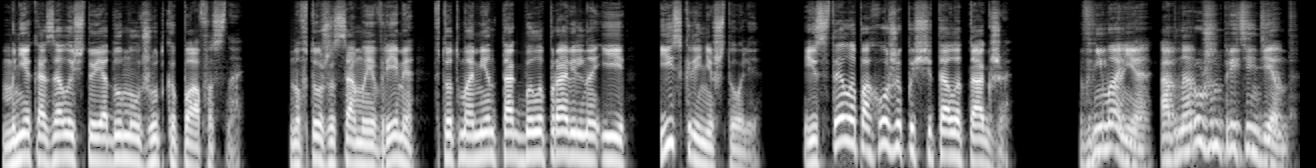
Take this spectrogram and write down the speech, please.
мне казалось, что я думал жутко пафосно. Но в то же самое время, в тот момент так было правильно и искренне, что ли. И Стелла, похоже, посчитала так же. Внимание! Обнаружен претендент.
